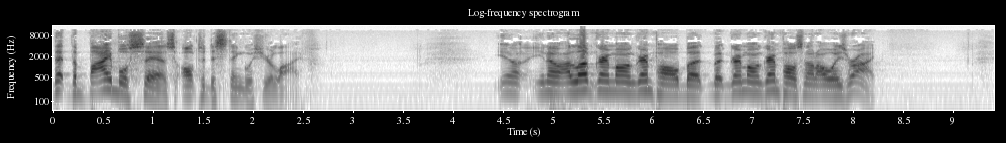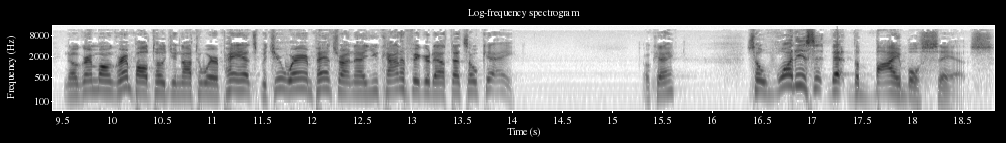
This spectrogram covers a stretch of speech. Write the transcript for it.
that the Bible says ought to distinguish your life? You know, you know, I love grandma and grandpa, but, but grandma and grandpa's not always right. You know, grandma and grandpa told you not to wear pants, but you're wearing pants right now. You kind of figured out that's okay. Okay? So, what is it that the Bible says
